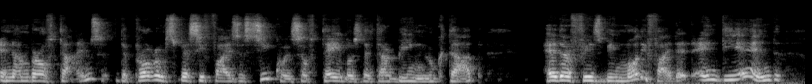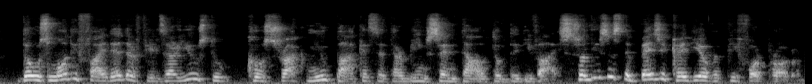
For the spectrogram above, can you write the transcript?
a number of times. The program specifies a sequence of tables that are being looked up, header fields being modified. And in the end, those modified header fields are used to construct new packets that are being sent out of the device. So this is the basic idea of a P4 program.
